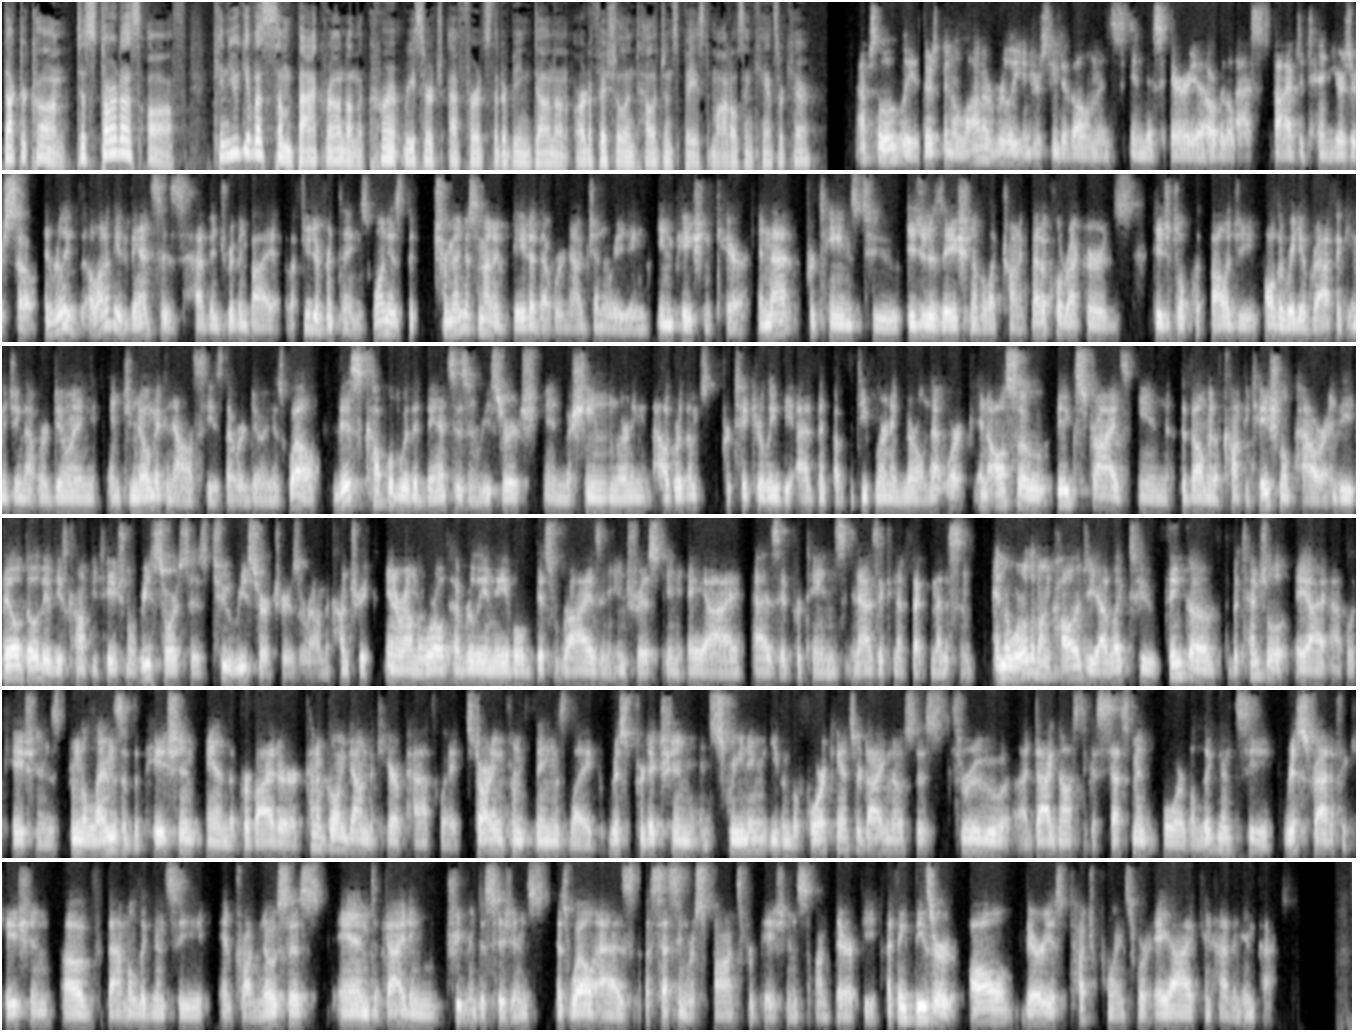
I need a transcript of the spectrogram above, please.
Dr. Kann, to start us off, can you give us some background on the current research efforts that are being done on artificial intelligence based models in cancer care? Absolutely. There's been a lot of really interesting developments in this area over the last five to 10 years or so. And really, a lot of the advances have been driven by a few different things. One is the tremendous amount of data that we're now generating in patient care. And that pertains to digitization of electronic medical records, digital pathology, all the radiographic imaging that we're doing, and genomic analyses that we're doing as well. This, coupled with advances in research in machine learning algorithms, particularly the advent of the deep learning neural network, and also big strides in development of computational power and the availability of these computational resources to researchers around the country and around the world have really enabled this rise in interest in AI as it pertains and as it can affect medicine. In the world of oncology, I like to think of the potential AI applications from the lens of the patient and the provider, kind of going down the care pathway, starting from things like risk prediction and screening even before cancer diagnosis, through a diagnostic assessment for malignancy, risk stratification of that malignancy and prognosis, and guiding treatment decisions, as well as assessing response for patients on therapy. I think these are all various touch points where AI can have an impact.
